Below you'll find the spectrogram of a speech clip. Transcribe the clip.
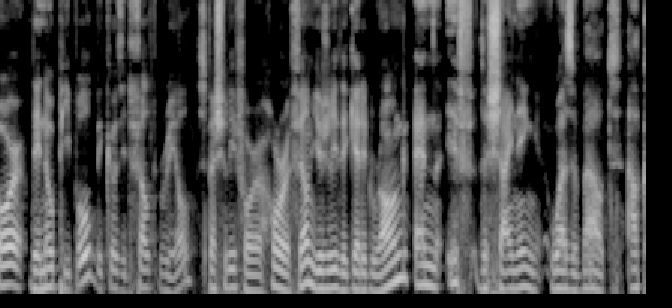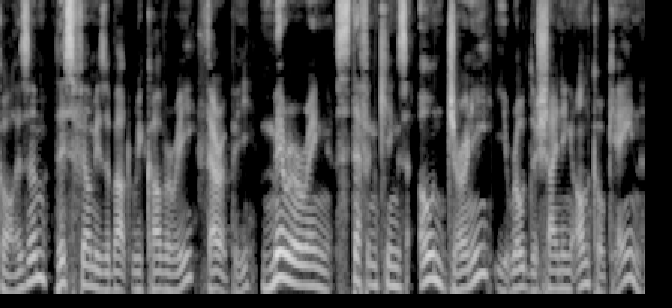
or they know people because it felt real, especially for a horror film. Usually they get it wrong. And if The Shining was about alcoholism, this film is about recovery, therapy, mirroring Stephen King's own journey. He wrote The Shining on cocaine.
